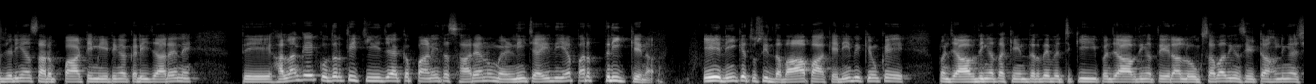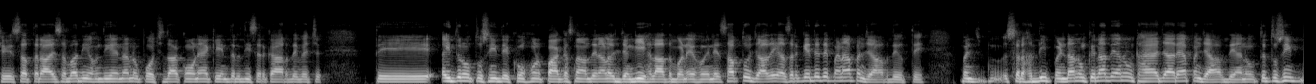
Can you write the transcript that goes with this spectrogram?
ਜਿਹੜੀਆਂ ਸਰ ਪਾਰਟੀ ਮੀਟਿੰਗਾਂ ਕਰੀ ਜਾ ਰਹੇ ਨੇ। ਤੇ ਹਾਲਾਂਕਿ ਇਹ ਕੁਦਰਤੀ ਚੀਜ਼ ਹੈ ਇੱਕ ਪਾਣੀ ਤਾਂ ਸਾਰਿਆਂ ਨੂੰ ਮਿਲਣੀ ਚਾਹੀਦੀ ਹੈ ਪਰ ਤਰੀਕੇ ਨਾਲ। ਇਹ ਨਹੀਂ ਕਿ ਤੁਸੀਂ ਦਬਾਅ ਪਾ ਕੇ ਨਹੀਂ ਵੀ ਕਿਉਂਕਿ ਪੰਜਾਬ ਦੀਆਂ ਤਾਂ ਕੇਂਦਰ ਦੇ ਵਿੱਚ ਕੀ ਪੰਜਾਬ ਦੀਆਂ 13 ਲੋਕ ਸਭਾ ਦੀਆਂ ਸੀਟਾਂ ਹੁੰਦੀਆਂ 6-7 ਰਾਜ ਸਭਾ ਦੀਆਂ ਹੁੰਦੀਆਂ, ਇਹਨਾਂ ਨੂੰ ਪੁੱਛਦਾ ਕੌਣ ਹੈ ਕੇਂਦਰ ਦੀ ਸਰਕਾਰ ਦੇ ਵਿੱਚ। ਤੇ ਇਧਰੋਂ ਤੁਸੀਂ ਦੇਖੋ ਹੁਣ ਪਾਕਿਸਤਾਨ ਦੇ ਨਾਲ ਜੰਗੀ ਹਾਲਾਤ ਬਣੇ ਹੋਏ ਨੇ, ਸਭ ਤੋਂ ਜ਼ਿਆਦਾ ਅਸਰ ਕਿਹਦੇ ਤੇ ਪੈਣਾ? ਪੰਜਾਬ ਦੇ ਉੱਤੇ। ਪੰਜ- ਸਰਹੱਦੀ ਪਿੰਡਾਂ ਨੂੰ ਕਿਹਨਾਂ ਦਿਆਂ ਨੂੰ ਉਠਾਇਆ ਜਾ ਰਿਹਾ? ਪੰਜਾਬ ਦਿਆਂ ਨੂੰ। ਤੇ ਤੁਸੀਂ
